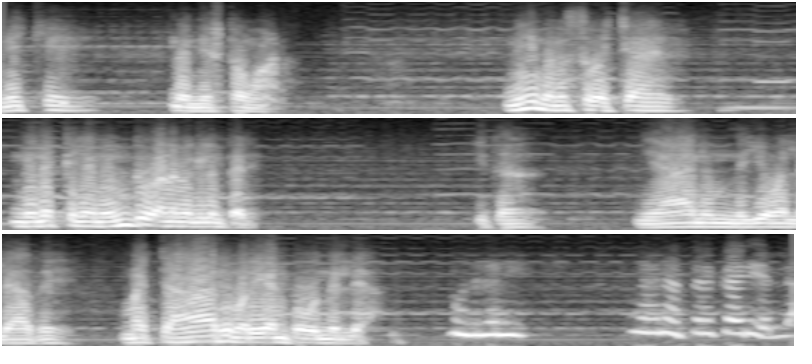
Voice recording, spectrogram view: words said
എനിക്ക് നിന്നിഷ്ടമാണ്. നീ മനസ്സ് വെച്ചാൽ നിനക്ക് ഞാൻ എന്ത് വേണമെങ്കിലും തരും. ഇത് ഞാനും നീയുമല്ലാതെ മറ്റാരും അറിയാൻ പോകുന്നില്ല. ഞാൻ അത്തരക്കാരിയല്ല.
